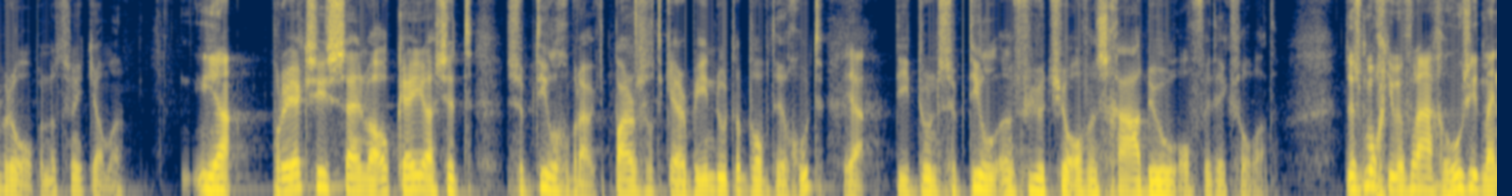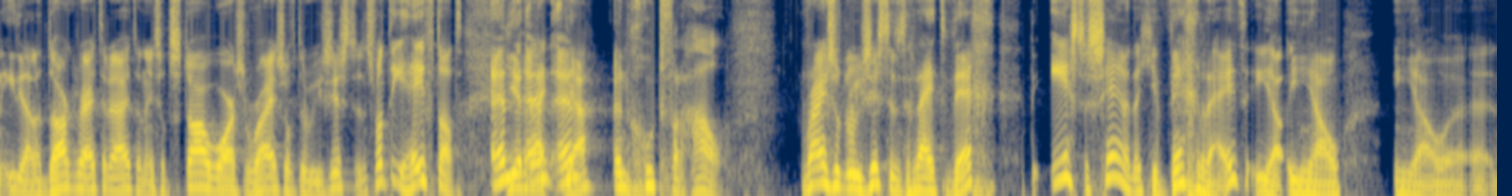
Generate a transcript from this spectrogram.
3D-bril op en dat vind ik jammer. Ja, Projecties zijn wel oké als je het subtiel gebruikt. Pirates of the Caribbean doet dat bijvoorbeeld heel goed. ja. Die doen subtiel een vuurtje of een schaduw of weet ik veel wat. Dus mocht je me vragen hoe ziet mijn ideale Dark Ride eruit, dan is dat Star Wars Rise of the Resistance. Want die heeft dat. En, en, rijdt- en ja. een goed verhaal. Rise of the Resistance rijdt weg. De eerste scène dat je wegrijdt in jouw, in jouw, in jouw eh,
